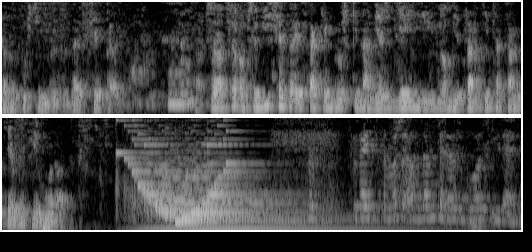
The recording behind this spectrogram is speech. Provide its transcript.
to wypuścimy wersję pełną. Mhm. Znaczy, oczywiście to jest takie gruszki na wierzbie i obiecanki, cacanki, ja wypiemu radę. Słuchajcie, to może oddam teraz głos Irenie.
